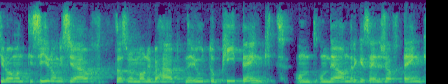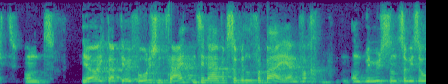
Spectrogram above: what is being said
die Romantisierung ist ja auch, dass man mal überhaupt eine Utopie denkt und, und eine andere Gesellschaft denkt. Und ja, ich glaube, die euphorischen Zeiten sind einfach so ein bisschen vorbei. Einfach, und wir müssen uns sowieso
